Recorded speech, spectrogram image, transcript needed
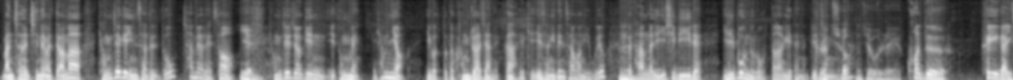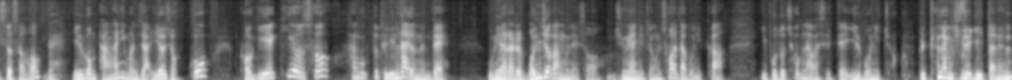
만찬을 진행할 때 아마 경제계 인사들도 참여를 해서 예. 경제적인 이 동맹 협력 이것도 더 강조하지 않을까 이렇게 예상이 된 상황이고요. 그 음. 그 다음 날 22일에 일본으로 떠나게 되는 일정입니다. 그렇죠. 이제 원래 쿼드 회의가 있어서 네. 일본 방한이 먼저 알려졌고 거기에 끼어서 한국도 들린다였는데 우리나라를 먼저 방문해서 음. 중요한 일정을 소화하다 보니까 이 보도 처음 나왔을 때 일본이 조금 불편한 기색이 있다는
